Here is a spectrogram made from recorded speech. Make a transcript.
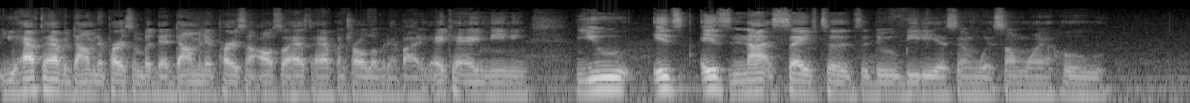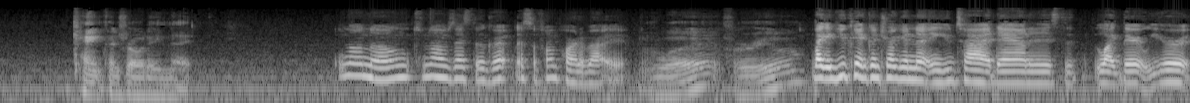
you have to have a dominant person, but that dominant person also has to have control over their body. AKA meaning you it's it's not safe to to do BDSM with someone who can't control their nut. No, no. Sometimes that's the that's the fun part about it. What? For real? Like if you can't control your nut and you tie it down and it's the like there you're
